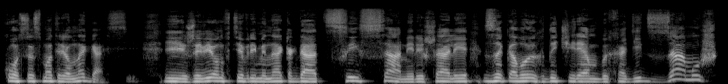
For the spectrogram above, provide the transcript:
косо смотрел на Гасси, и живи он в те времена, когда отцы сами решали, за кого их дочерям выходить замуж,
